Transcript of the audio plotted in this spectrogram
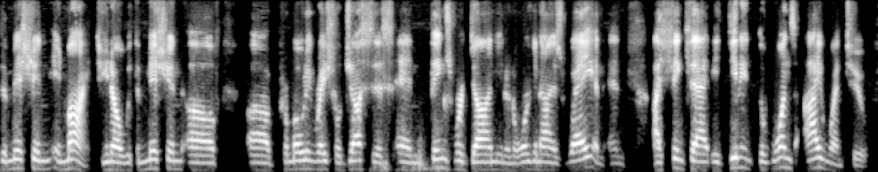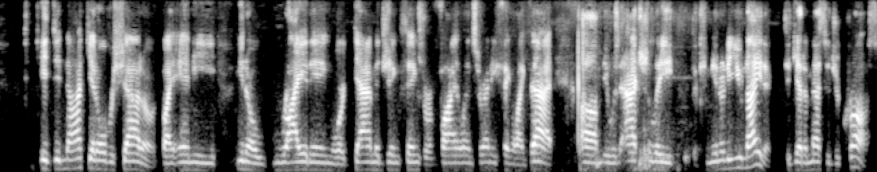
the mission in mind, you know, with the mission of uh, promoting racial justice and things were done in an organized way. And, and I think that it didn't, the ones I went to, it did not get overshadowed by any you know rioting or damaging things or violence or anything like that um, it was actually the community uniting to get a message across.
